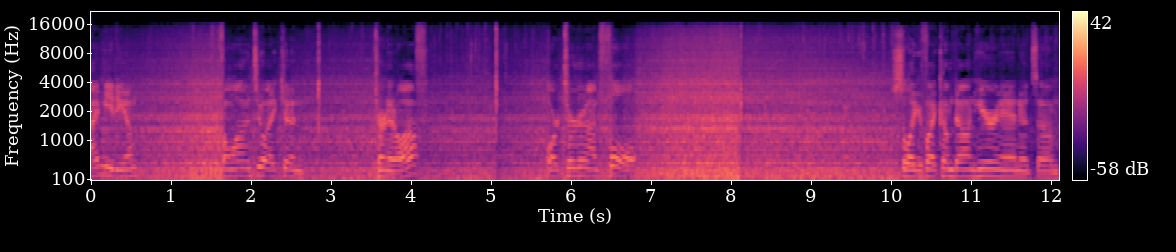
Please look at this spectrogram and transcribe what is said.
high medium, if I wanted to I can turn it off or turn it on full. So like if I come down here and it's um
